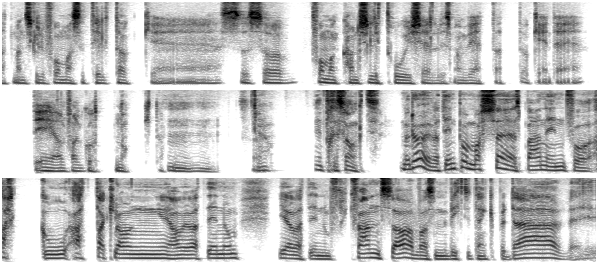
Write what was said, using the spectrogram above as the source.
at man skulle få masse tiltak, eh, så, så får man kanskje litt ro i sjelen hvis man vet at ok, det, det er iallfall godt nok. Da. Mm, mm. Så, Ja. Interessant. Men da har vi vært inne på masse spennende innenfor ekko, etterklang har vi vært innom. Vi har vært innom frekvenser, hva som er viktig å tenke på der. eh,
